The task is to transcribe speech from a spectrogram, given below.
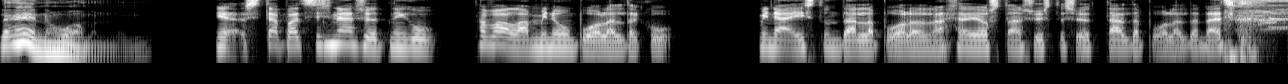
No en huomannut. Ja sitä paitsi sinä syöt niinku tavallaan minun puolelta, kun minä istun tällä puolella, sä jostain syystä syöt tältä puolelta näitä.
